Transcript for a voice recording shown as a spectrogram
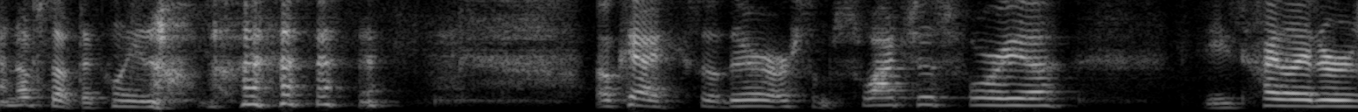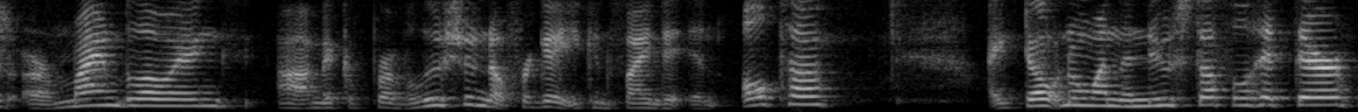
enough stuff to clean up. okay, so there are some swatches for you. These highlighters are mind-blowing. Uh, Makeup Revolution, don't forget you can find it in Ulta. I don't know when the new stuff will hit there.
